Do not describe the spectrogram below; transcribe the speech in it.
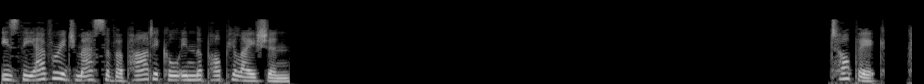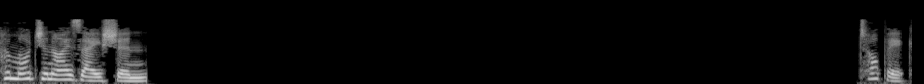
is the average mass of a particle in the population. Topic: Homogenization. Topic:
